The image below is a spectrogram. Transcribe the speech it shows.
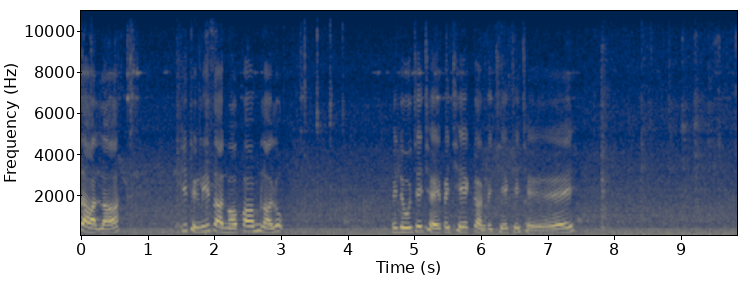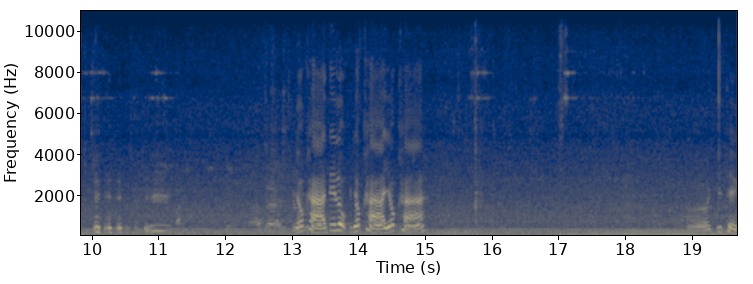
สอร์ทเหรอ คิดถึงรีสอร์ทหมอป้อมเหรอลูก ไปดูเฉยๆ ไปเช็คก่อนไปเช็คเฉยๆ ยกขาที่ลูก ยกขายกขาเออคิดถึง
